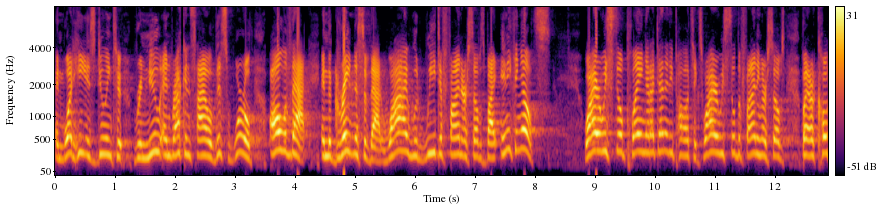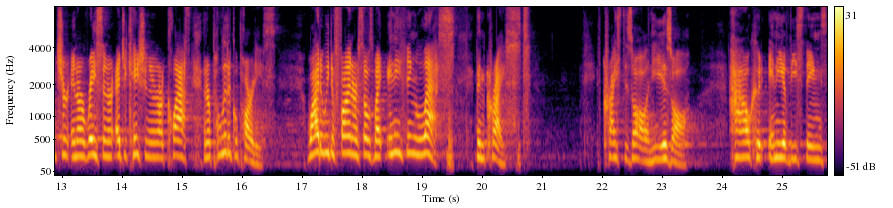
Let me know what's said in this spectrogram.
and what he is doing to renew and reconcile this world, all of that and the greatness of that. Why would we define ourselves by anything else? Why are we still playing at identity politics? Why are we still defining ourselves by our culture and our race and our education and our class and our political parties? Why do we define ourselves by anything less than Christ? If Christ is all and He is all, how could any of these things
